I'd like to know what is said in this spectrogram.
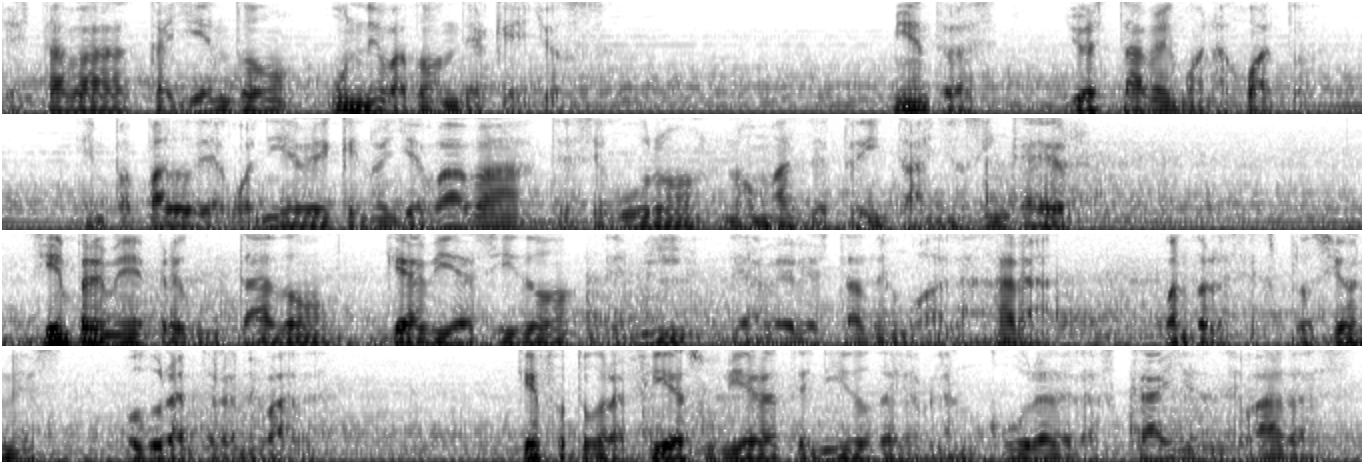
estaba cayendo un nevadón de aquellos. Mientras yo estaba en Guanajuato, empapado de aguanieve que no llevaba de seguro no más de 30 años sin caer. Siempre me he preguntado qué había sido de mí de haber estado en Guadalajara cuando las explosiones o durante la nevada. ¿Qué fotografías hubiera tenido de la blancura de las calles nevadas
